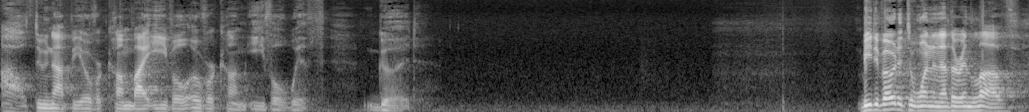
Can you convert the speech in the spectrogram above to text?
Oh, do not be overcome by evil, overcome evil with good. Be devoted to one another in love.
